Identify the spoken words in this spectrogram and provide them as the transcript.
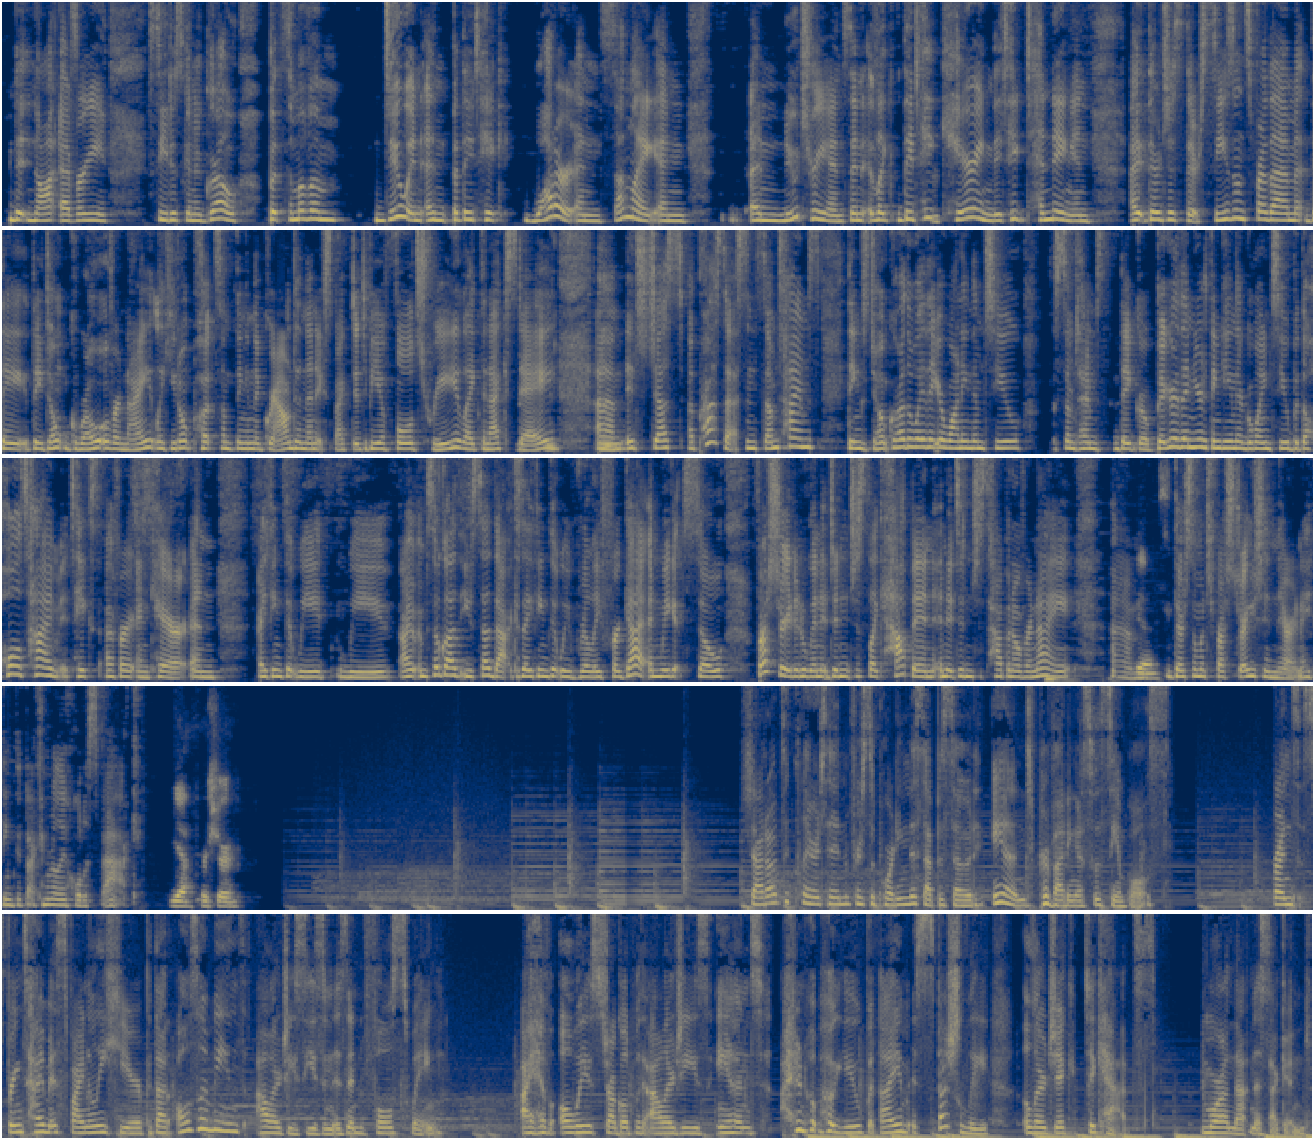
that not every seed is going to grow, but some of them do and, and but they take water and sunlight and and nutrients and like they take mm-hmm. caring they take tending and I, they're just there's seasons for them. They they don't grow overnight. Like you don't put something in the ground and then expect it to be a full tree like the next day. Mm-hmm. Um, it's just a process, and sometimes things don't grow the way that you're wanting them to. Sometimes they grow bigger than you're thinking they're going to, but the whole time it takes effort and care. And I think that we we I'm so glad that you said that because I think that we really forget and we get so frustrated when it didn't just like happen and it didn't just happen overnight. Um, yes. There's so much frustration there, and I think that that can really hold us back. Yeah, for sure. Shout out to Claritin for supporting this episode and providing us with samples. Friends, springtime is finally here, but that also means allergy season is in full swing. I have always struggled with allergies, and I don't know about you, but I am especially allergic to cats. More on that in a second.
